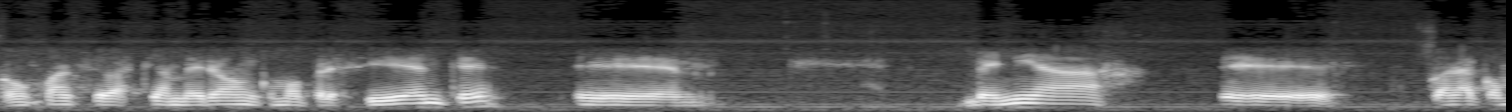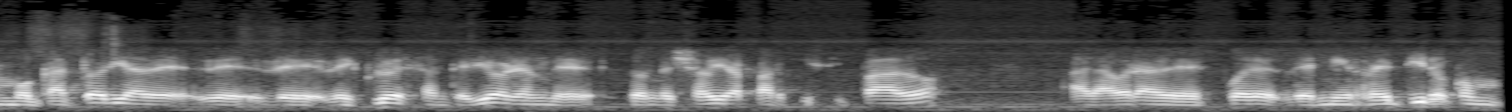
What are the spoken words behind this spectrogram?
con Juan Sebastián Verón como presidente. venía con la convocatoria de, clubes anteriores donde, donde yo había participado a la hora de después de, mi retiro con,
